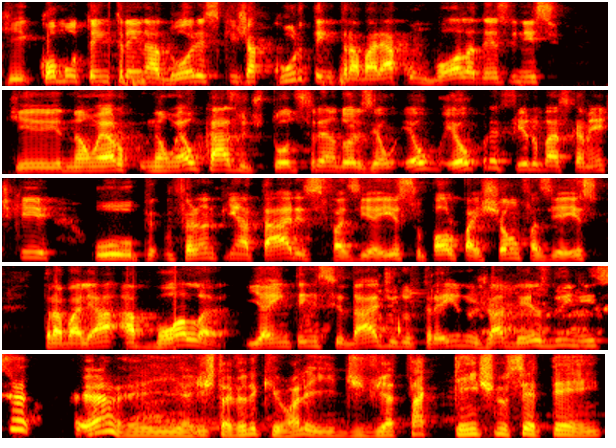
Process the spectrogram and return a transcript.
Que como tem treinadores que já curtem trabalhar com bola desde o início, que não é, o, não é o caso de todos os treinadores. Eu, eu, eu prefiro basicamente que o, o Fernando Pinhatares fazia isso, o Paulo Paixão fazia isso, trabalhar a bola e a intensidade do treino já desde o início. É, e a gente tá vendo que, olha, e devia estar tá quente no CT, hein?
